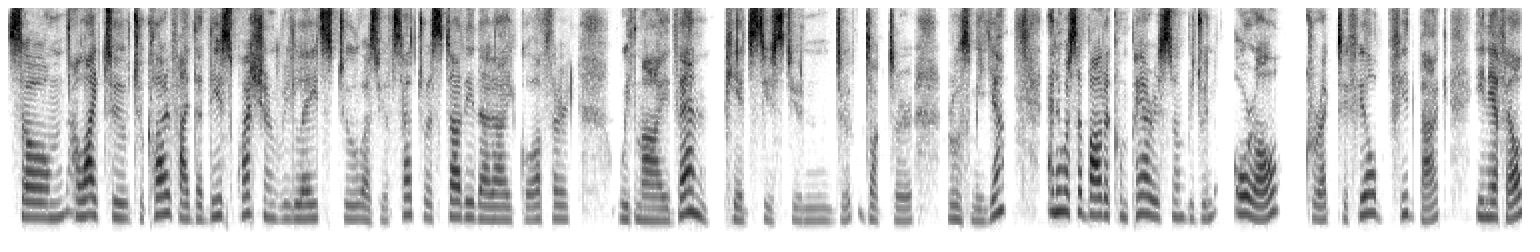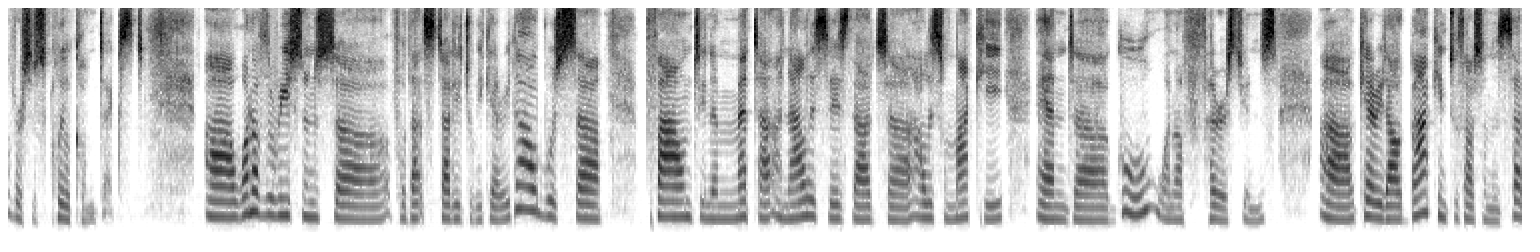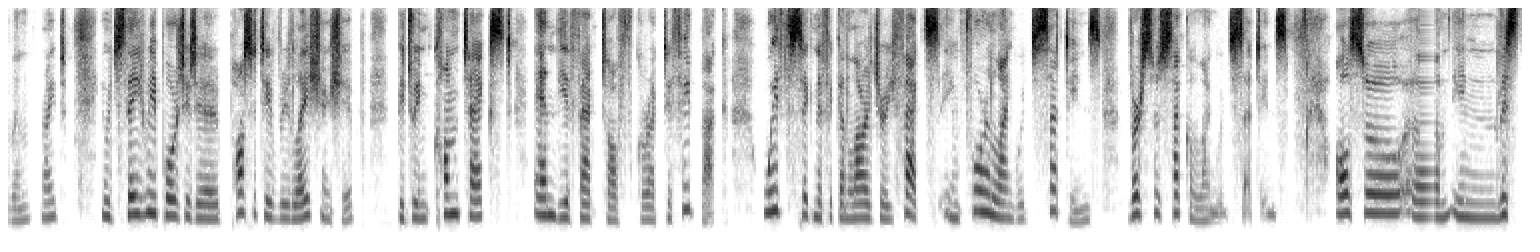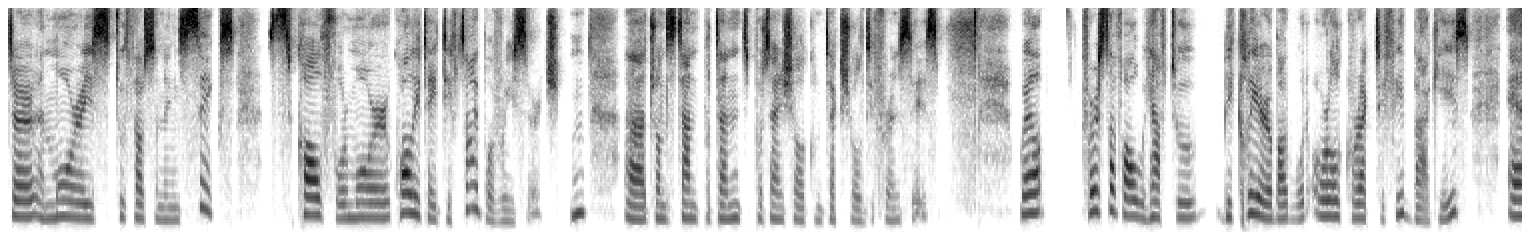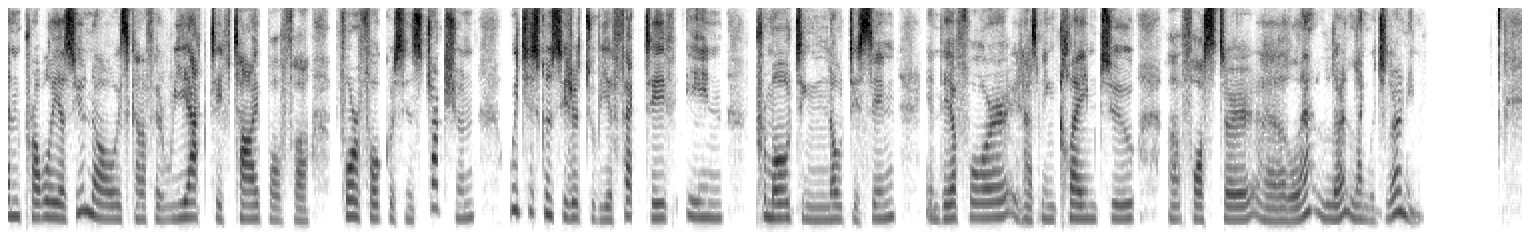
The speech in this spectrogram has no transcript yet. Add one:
so um, I like to to clarify that this question relates to, as you have said, to a study that I co-authored with my then PhD student, Dr. Ruth Milla, and it was about a comparison between oral corrective feedback in EFL versus CLIL context. Uh, one of the reasons uh, for that study to be carried out was uh, found in a meta-analysis that uh, Alison Mackey and uh, Goo, one of her students, uh, carried out back in 2007, right, in which they reported a positive relationship between context and the effect of corrective feedback, with significant larger effects in foreign language settings versus second language settings. Also, um, in Lyster and Mori 2006, call for more qualitative type of research hmm, uh, to understand potent, potential contextual differences. Well, First of all, we have to be clear about what oral corrective feedback is. And probably, as you know, it's kind of a reactive type of uh, focus instruction, which is considered to be effective in promoting noticing. And therefore, it has been claimed to uh, foster uh, la- language learning.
